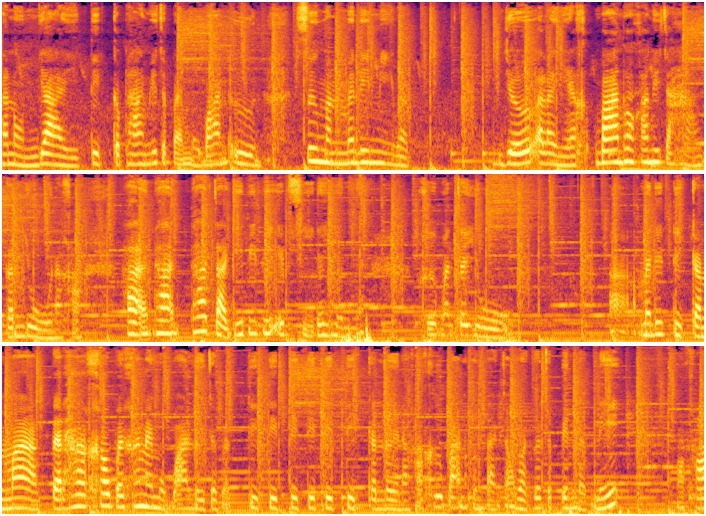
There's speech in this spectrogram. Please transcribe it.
ถนนใหญ่ ติดกับทางที่จะไปหมู่บ้านอื่น ซึ่งมันไม่ได้มีแบบเยอะอะไรเงี้ย บ้านค่อนข้างที่จะห่างกันอยู่นะคะ ถ้าถ้าถ้าจากที่พี่พี่เอฟซีได้เห็นเนี่ย คือมันจะอยู่ ไม่ได้ติดกันมาก แต่ถ้าเข้าไปข้างในหมู่บ้านเลยจะแบบติดติดติดติดติดติดกันเลยนะคะ คือบ้านคนต่างจังหวัดก็จะเป็นแบบนี้นะคะ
